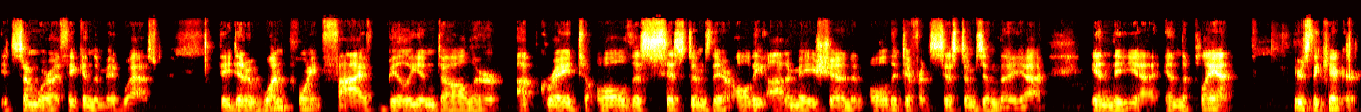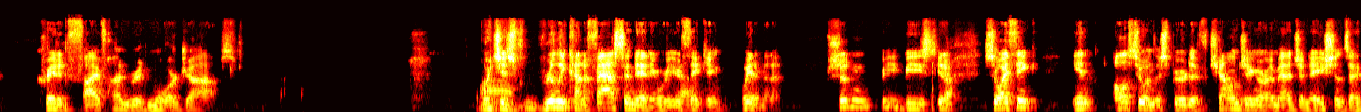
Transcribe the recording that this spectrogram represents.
It's somewhere I think in the Midwest. They did a 1.5 billion dollar upgrade to all the systems there, all the automation and all the different systems in the uh, in the uh, in the plant. Here's the kicker: created 500 more jobs wow. which is really kind of fascinating where you're yeah. thinking, wait a minute, shouldn't we be, you know, so I think in also in the spirit of challenging our imaginations, I,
